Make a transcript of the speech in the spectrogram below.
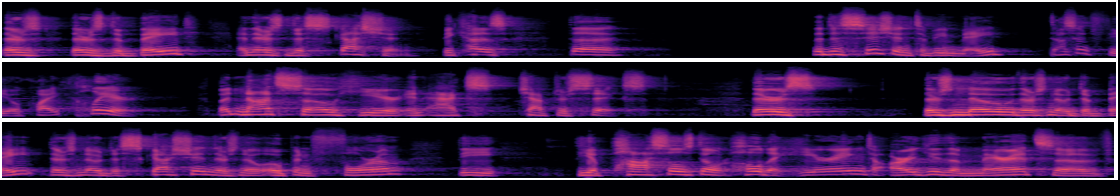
There's, there's debate and there's discussion because the, the decision to be made doesn't feel quite clear. But not so here in Acts chapter 6. There's, there's, no, there's no debate, there's no discussion, there's no open forum. The, the apostles don't hold a hearing to argue the merits of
